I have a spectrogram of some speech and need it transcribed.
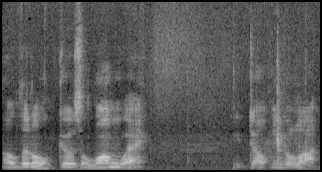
A little goes a long way. You don't need a lot.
